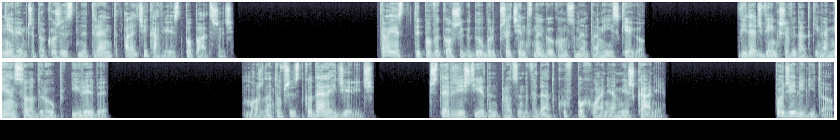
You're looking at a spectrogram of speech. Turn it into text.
Nie wiem, czy to korzystny trend, ale ciekawie jest popatrzeć. To jest typowy koszyk dóbr przeciętnego konsumenta miejskiego. Widać większe wydatki na mięso, drób i ryby. Można to wszystko dalej dzielić. 41% wydatków pochłania mieszkanie. Podzielili to.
